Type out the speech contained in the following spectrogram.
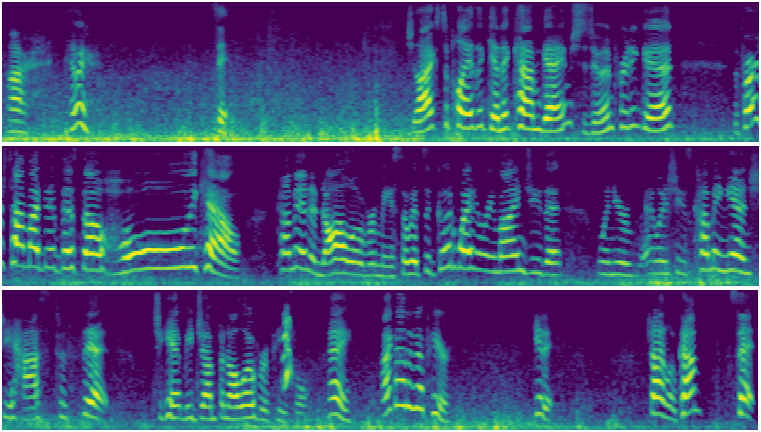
All right, come here. Sit. She likes to play the get it come game. She's doing pretty good. The first time I did this, though, holy cow, come in and all over me. So it's a good way to remind you that when you're when she's coming in, she has to sit. She can't be jumping all over people. Hey, I got it up here. Get it. Shiloh, come. Sit.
